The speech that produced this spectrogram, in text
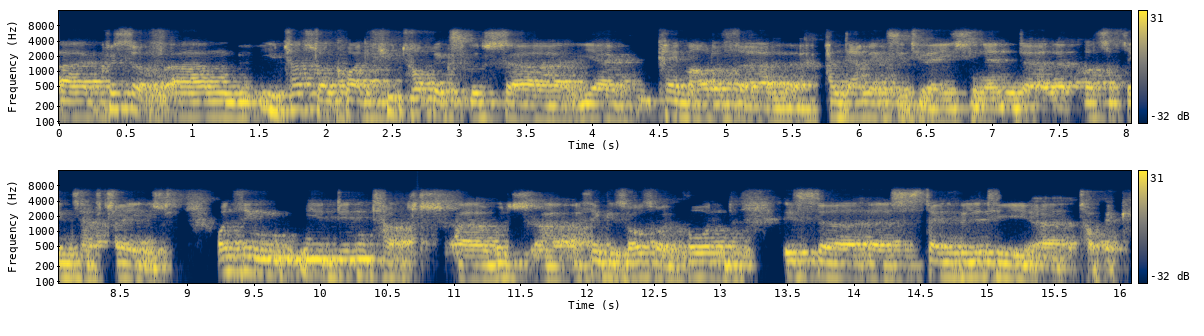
Uh, Christoph, um, you touched on quite a few topics which uh, yeah, came out of the pandemic situation and uh, lots of things have changed. One thing you didn't touch, uh, which uh, I think is also important, is the sustainability uh, topic,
